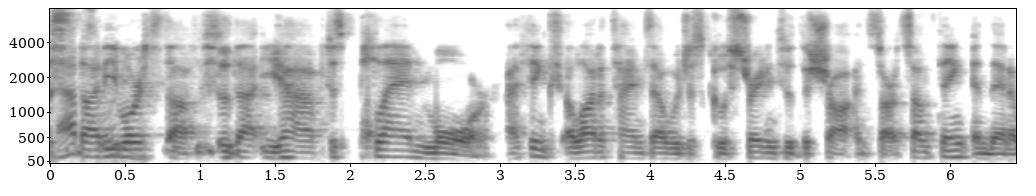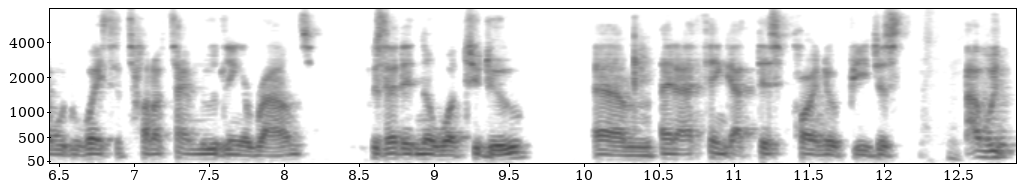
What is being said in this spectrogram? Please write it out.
Study more stuff so that you have just plan more. I think a lot of times I would just go straight into the shot and start something, and then I would waste a ton of time noodling around because I didn't know what to do. Um, and I think at this point it would be just I would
